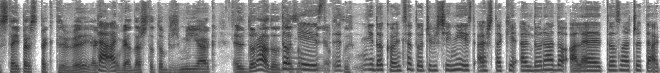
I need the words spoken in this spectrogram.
z tej perspektywy, jak tak. opowiadasz, to to brzmi jak Eldorado. To nie jest, nie do końca, to oczywiście nie jest aż takie Eldorado, ale to znaczy tak,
